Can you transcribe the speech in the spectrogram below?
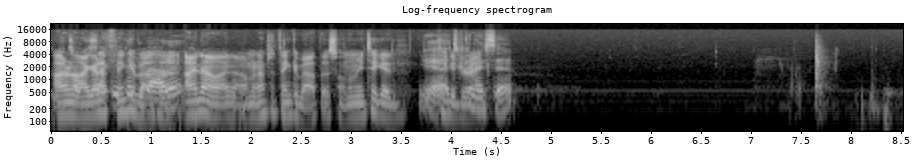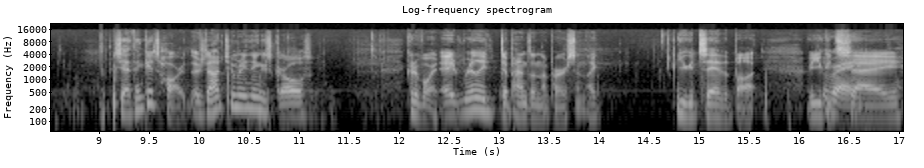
I don't know. I gotta think, think about, about that. it. I know. I know. I'm gonna have to think about this one. Let me take a yeah. take a Can I drink. sip? See, I think it's hard. There's not too many things girls could avoid. It really depends on the person. Like, you could say the butt, or you could Right. say,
